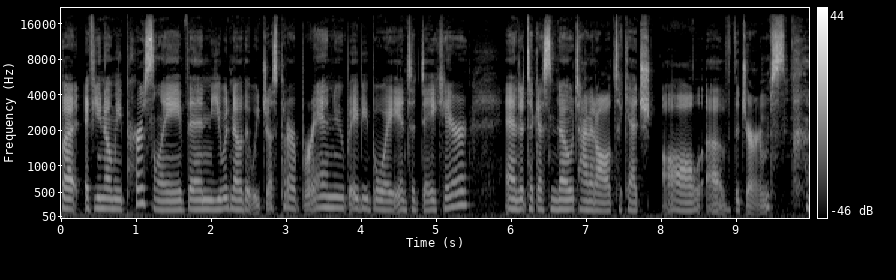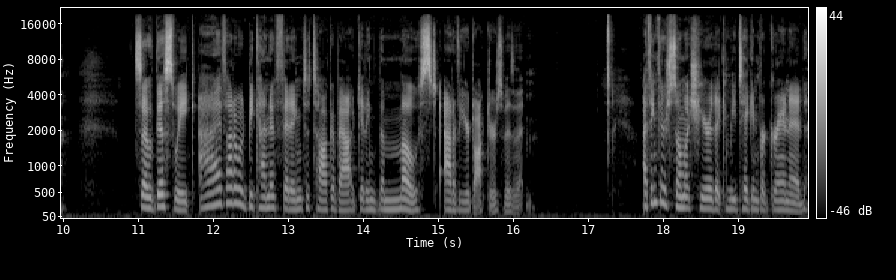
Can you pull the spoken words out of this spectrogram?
But if you know me personally, then you would know that we just put our brand new baby boy into daycare, and it took us no time at all to catch all of the germs. so, this week, I thought it would be kind of fitting to talk about getting the most out of your doctor's visit. I think there's so much here that can be taken for granted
